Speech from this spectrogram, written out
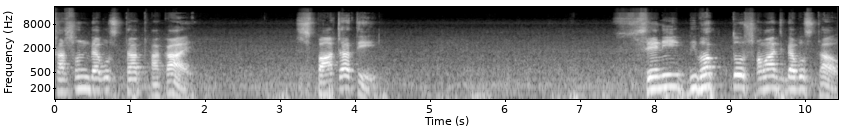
শাসন ব্যবস্থা থাকায় স্পাটাতে শ্রেণি বিভক্ত সমাজ ব্যবস্থাও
